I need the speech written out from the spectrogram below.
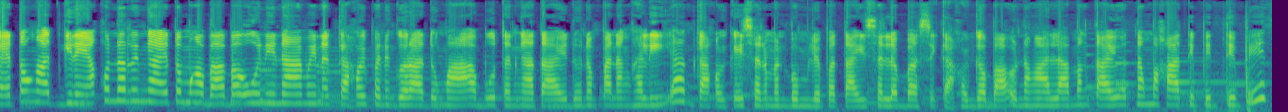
Eto nga at ginaya ko na rin nga itong mga babaunin namin at kakoy paniguradong maaabutan nga tayo doon ng pananghalian. Kakoy kaysa naman bumili pa tayo sa labas, eh kakoy gabaon na nga lamang tayo at nang makatipid-tipid.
